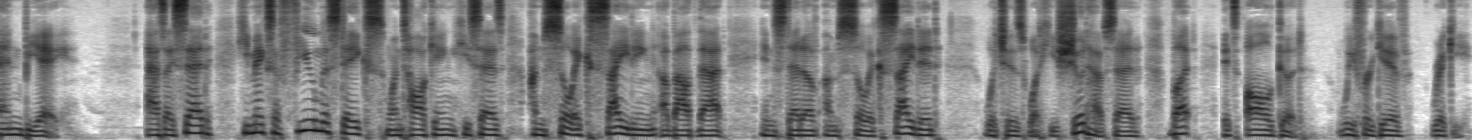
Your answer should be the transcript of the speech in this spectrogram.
NBA. As I said, he makes a few mistakes when talking. He says, I'm so exciting about that instead of I'm so excited, which is what he should have said, but it's all good. We forgive Ricky.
